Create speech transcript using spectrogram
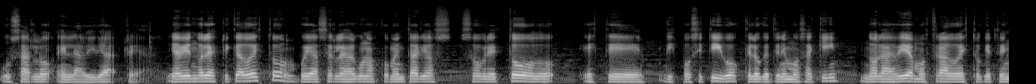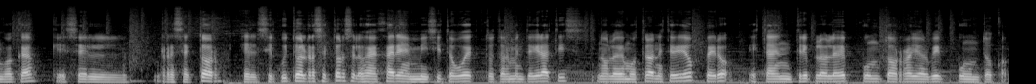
usarlo en la vida real. Ya habiéndole explicado esto, voy a hacerles algunos comentarios sobre todo este dispositivo que es lo que tenemos aquí. No les había mostrado esto que tengo acá que es el receptor. El circuito del receptor se los voy a dejar en mi sitio web totalmente gratis. No lo he mostrado en este video pero está en www.royerbit.com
